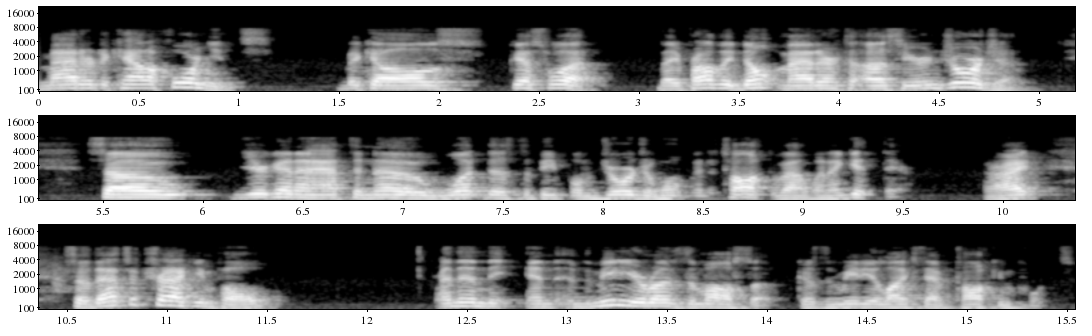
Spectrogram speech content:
matter to Californians because guess what? They probably don't matter to us here in Georgia. So you're going to have to know what does the people of Georgia want me to talk about when I get there. All right. So that's a tracking poll. And then the and, and the media runs them also because the media likes to have talking points.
